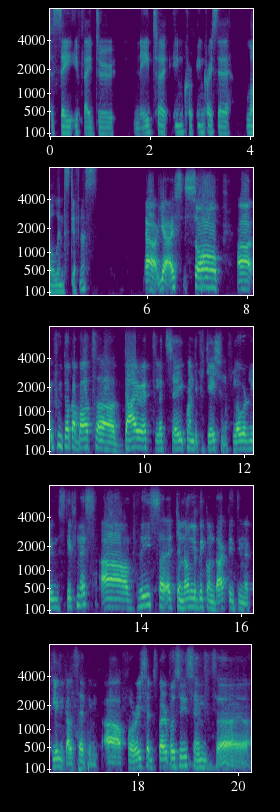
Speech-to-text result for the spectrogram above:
to see if they do need to inc- increase their lower limb stiffness yeah yeah so uh, if we talk about uh, direct, let's say, quantification of lower limb stiffness, uh, this uh, can only be conducted in a clinical setting uh, for research purposes. And uh,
